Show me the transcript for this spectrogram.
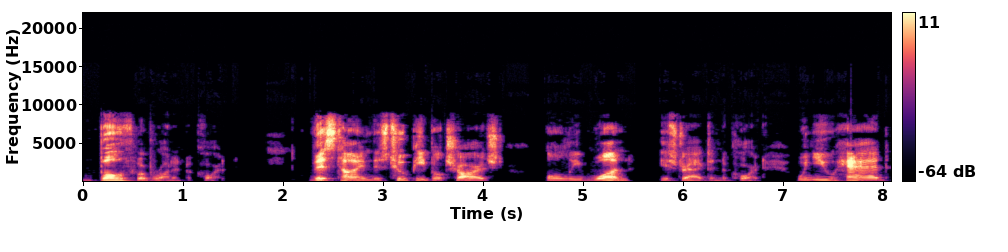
Both were brought into court. This time, there's two people charged. Only one is dragged into court. When you had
